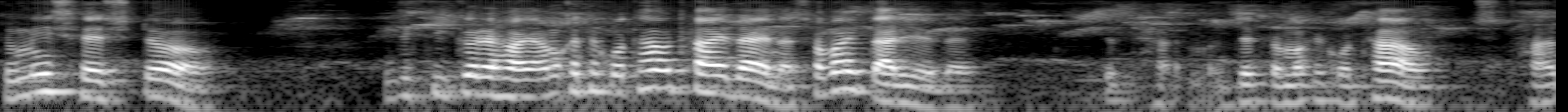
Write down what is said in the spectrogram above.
তুমি শ্রেষ্ঠ। কিন্তু কী করে হয়? আমাকে তো কোথাও ঠাঁই দেয় না। সবাই তাড়িয়ে দেয়। যে তোমাকে কোথাও স্থান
